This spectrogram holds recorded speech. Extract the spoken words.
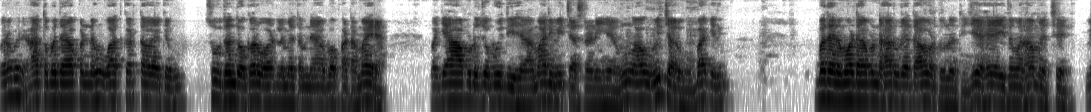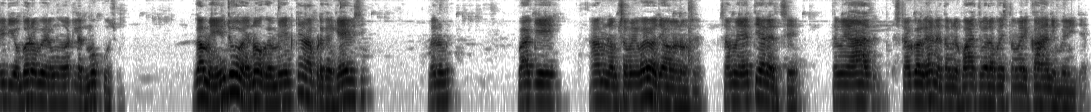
બરાબર? આ તો બધા આપણને હું વાત કરતા હોય કે શું ધંધો કરવો એટલે મેં તમને આ બફાટા માર્યા. બાકી આ આપણું જો બુદ્ધિ છે, આ મારી વિચારસરણી છે, હું આવું વિચારું છું. બાકી બધાને મોઢે આપણને સારું રહેતા આવડતું નથી. જે હે એ તમારા સામે જ છે. વીડિયો બરોબર હું એટલે જ મૂકું છું. ગમે એ જોવે, ન ગમે એને ક્યાં આપણે કંઈક આવી છે? બરાબર? બાકી આમ નામ સમય વયો જવાનો છે. સમય અત્યારે જ છે. તમે આ સ્ટ્રગલ છે ને, તમને પાંચ વર્ષ પછી તમારી કહાની બની જાય.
